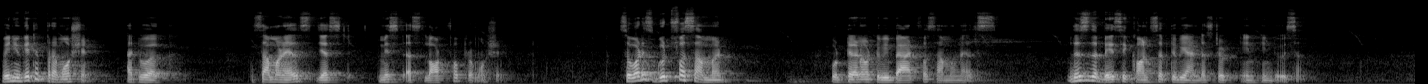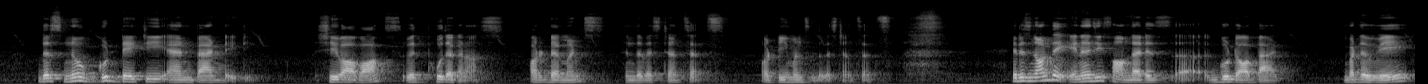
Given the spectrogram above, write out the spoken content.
When you get a promotion at work, someone else just missed a slot for promotion. So, what is good for someone would turn out to be bad for someone else. This is the basic concept to be understood in Hinduism. There is no good deity and bad deity. Shiva walks with Bhutaganas or demons in the Western sense, or demons in the Western sense. It is not the energy form that is uh, good or bad, but the way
